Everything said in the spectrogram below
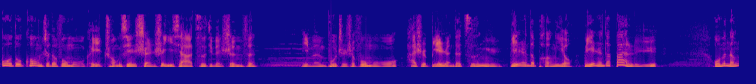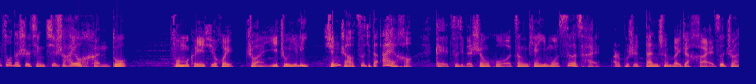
过度控制的父母可以重新审视一下自己的身份。你们不只是父母，还是别人的子女、别人的朋友、别人的伴侣。我们能做的事情其实还有很多。父母可以学会转移注意力。寻找自己的爱好，给自己的生活增添一抹色彩，而不是单纯围着孩子转。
